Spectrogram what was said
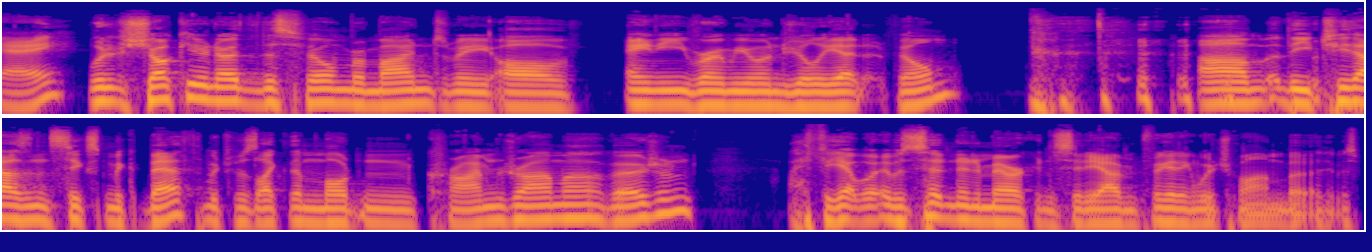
Okay. Would it shock you to know that this film reminds me of any Romeo and Juliet film? um, the 2006 Macbeth, which was like the modern crime drama version. I forget what it was set in an American city. I'm forgetting which one, but it was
